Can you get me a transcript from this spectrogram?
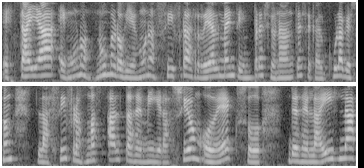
está ya en unos números y en unas cifras realmente impresionantes. Se calcula que son las cifras más altas de migración o de éxodo desde la isla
